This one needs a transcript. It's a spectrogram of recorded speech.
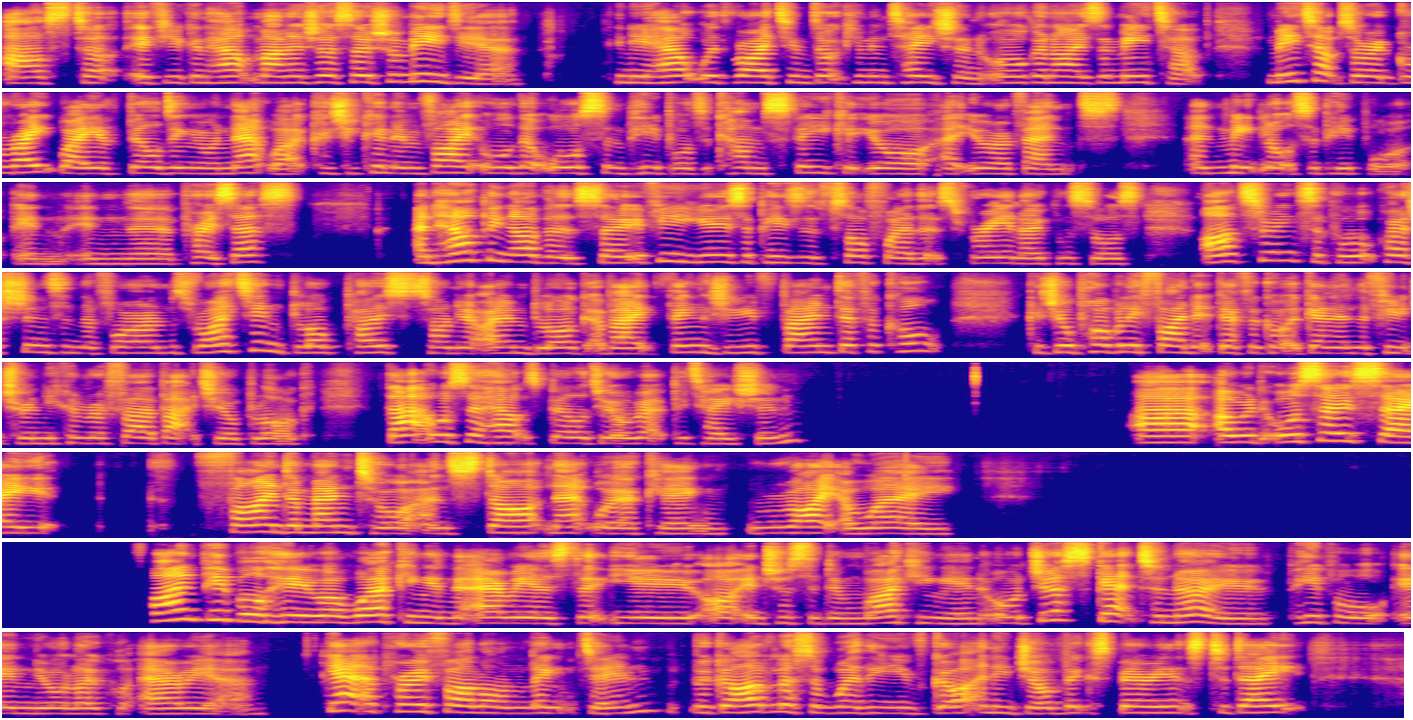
Ask to, if you can help manage your social media, can you help with writing documentation? Organize a meetup. Meetups are a great way of building your network because you can invite all the awesome people to come speak at your at your events and meet lots of people in in the process and helping others. So if you use a piece of software that's free and open source, answering support questions in the forums, writing blog posts on your own blog about things you've found difficult, because you'll probably find it difficult again in the future and you can refer back to your blog. That also helps build your reputation. Uh, I would also say find a mentor and start networking right away. Find people who are working in the areas that you are interested in working in, or just get to know people in your local area. Get a profile on LinkedIn, regardless of whether you've got any job experience to date.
